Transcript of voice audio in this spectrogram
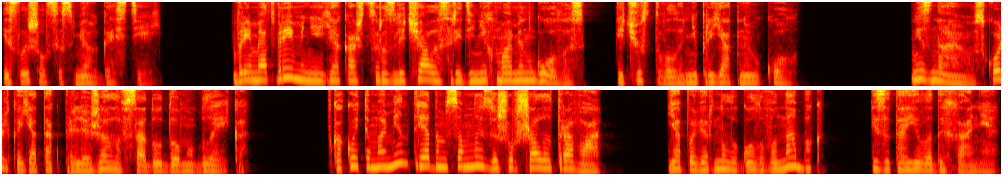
и слышался смех гостей. Время от времени я, кажется, различала среди них мамин голос и чувствовала неприятный укол. Не знаю, сколько я так прилежала в саду дома Блейка. В какой-то момент рядом со мной зашуршала трава. Я повернула голову на бок и затаила дыхание.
